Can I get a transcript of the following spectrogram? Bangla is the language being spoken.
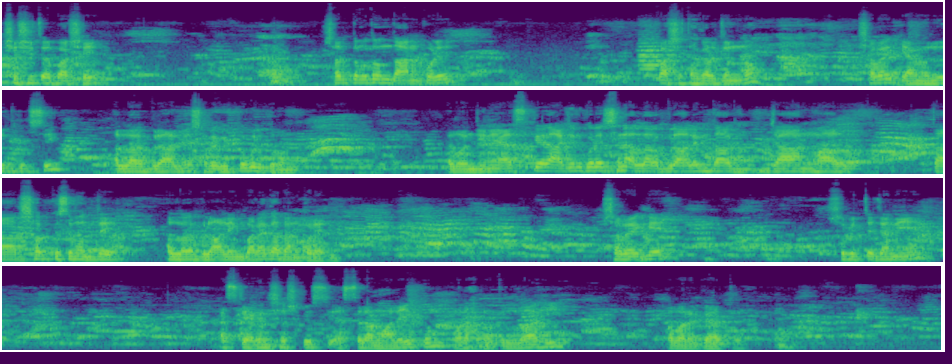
শিশুটার পাশে মতন দান করে পাশে থাকার জন্য সবাইকে আমি অনুরোধ করছি, আল্লাহ রব্বুল আলমী সবাইকে কবুল করুন। এবং যিনি আজকের আয়োজন করেছেন, আল্লাহ রব্বুল আলম তার জান, মাল তার সব কিছুর মধ্যে আল্লাহ রবুল আলিম বারাকা দান করেন। সবাইকে শুভেচ্ছা জানিয়ে আজকে এখানে শেষ করছি। আসসালামু আলাইকুম ওরহমতুল্লাহি আবরকাত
